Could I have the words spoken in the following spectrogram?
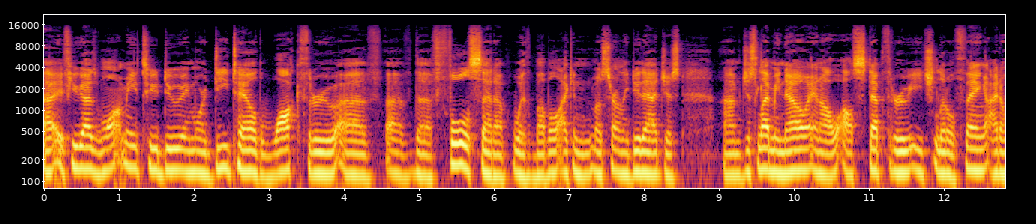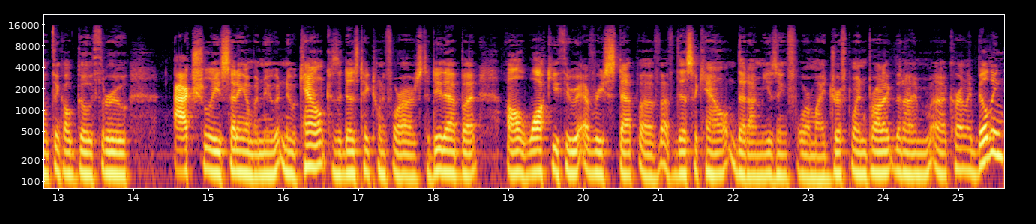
Uh, if you guys want me to do a more detailed walkthrough of, of the full setup with Bubble, I can most certainly do that. Just um, just let me know, and I'll I'll step through each little thing. I don't think I'll go through actually setting up a new new account because it does take 24 hours to do that, but I'll walk you through every step of, of this account that I'm using for my Driftwind product that I'm uh, currently building.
